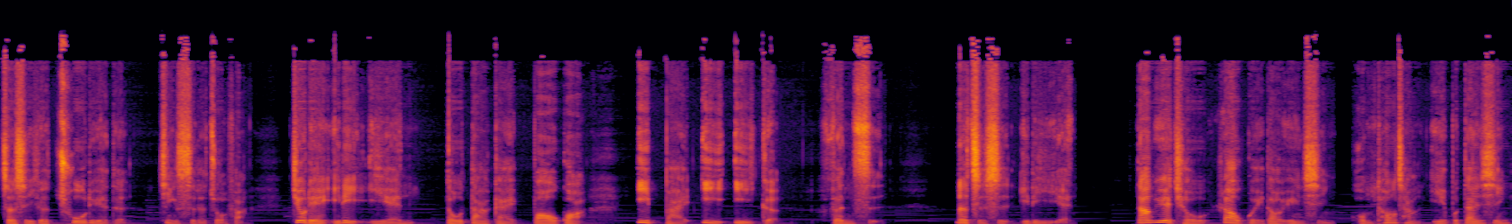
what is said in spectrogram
这是一个粗略的近似的做法。就连一粒盐都大概包括一百亿亿个分子，那只是一粒盐。当月球绕轨道运行，我们通常也不担心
